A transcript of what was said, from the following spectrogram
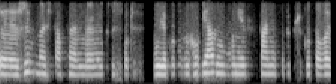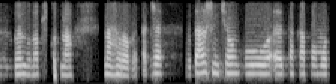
y, żywność, czasem y, ktoś potrzebuje gotowych obiadów, bo nie jest w stanie sobie przygotować ze względu na przykład na, na chorobę. Także w dalszym ciągu taka pomoc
